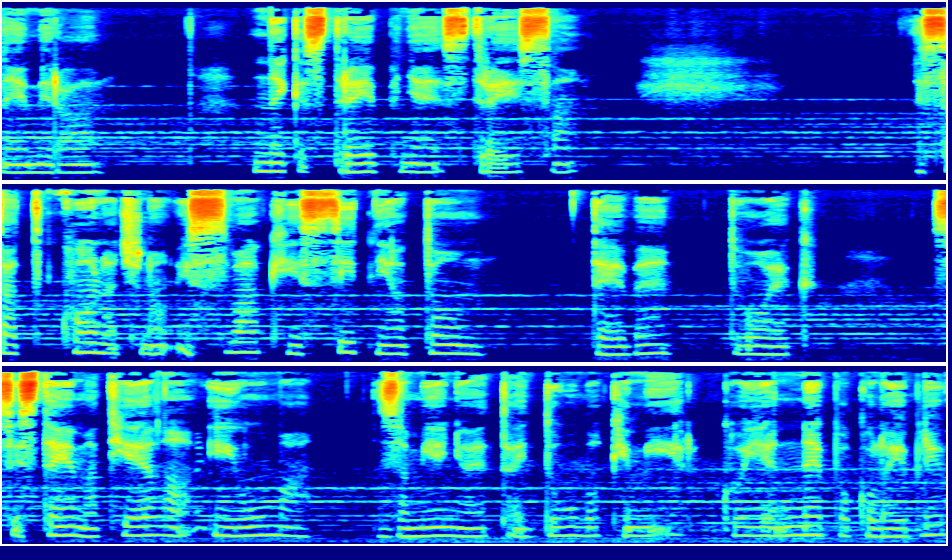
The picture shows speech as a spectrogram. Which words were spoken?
nemira, neke strepnje, stresa. I sad konačno i svaki sitni atom tebe, tvojeg sistema tijela i uma zamjenjuje taj duboki mir koji je nepokolebljiv,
